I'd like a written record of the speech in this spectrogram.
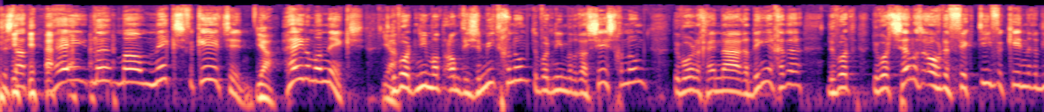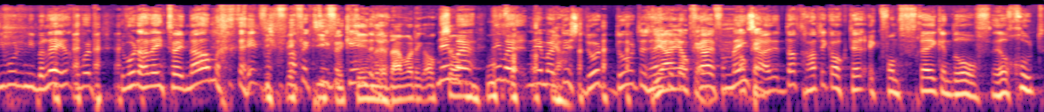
Er staat helemaal niks verkeerds in. Ja. Helemaal niks. Er wordt niemand antisemiet genoemd. Er wordt niemand racist genoemd. Er worden geen nare dingen gedaan. Er wordt, er wordt zelfs over de fictieve kinderen, die worden niet beledigd. Er, wordt, er worden alleen twee namen gegeven fictieve kinderen. kinderen, daar word ik ook nee, zo maar, moe nee, maar, nee, maar Ja. dus door, door te zeggen Ja, ja, dat oké. vrij van meningsuiting, dat had ik ook. ter- ik vond Freek en Dolf heel goed.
